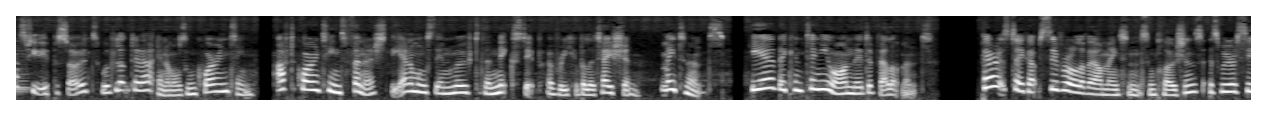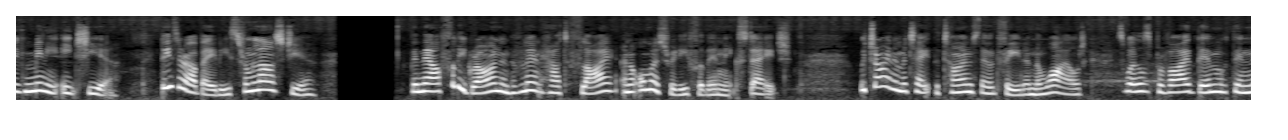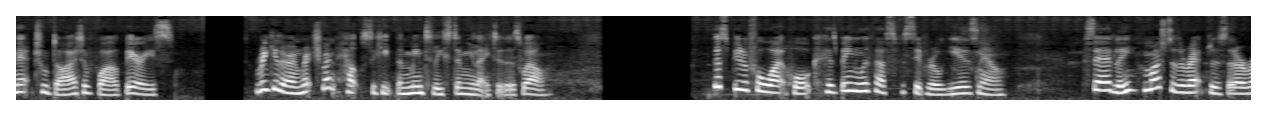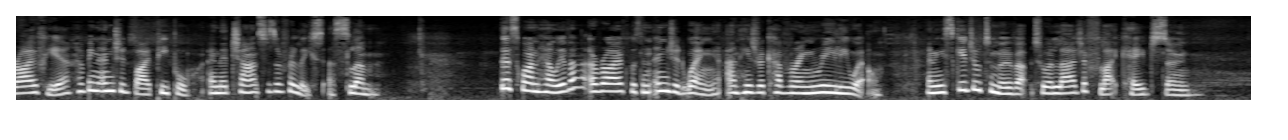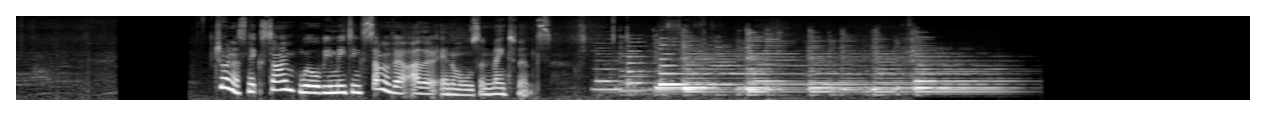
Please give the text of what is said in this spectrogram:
last few episodes, we've looked at our animals in quarantine. After quarantine's finished, the animals then move to the next step of rehabilitation maintenance. Here, they continue on their development. Parrots take up several of our maintenance enclosures as we receive many each year. These are our babies from last year. They're now fully grown and have learnt how to fly and are almost ready for their next stage. We try and imitate the times they would feed in the wild, as well as provide them with their natural diet of wild berries. Regular enrichment helps to keep them mentally stimulated as well. This beautiful white hawk has been with us for several years now. Sadly, most of the raptors that arrive here have been injured by people, and their chances of release are slim. This one, however, arrived with an injured wing and he's recovering really well, and he's scheduled to move up to a larger flight cage soon. Join us next time where we'll be meeting some of our other animals in maintenance.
